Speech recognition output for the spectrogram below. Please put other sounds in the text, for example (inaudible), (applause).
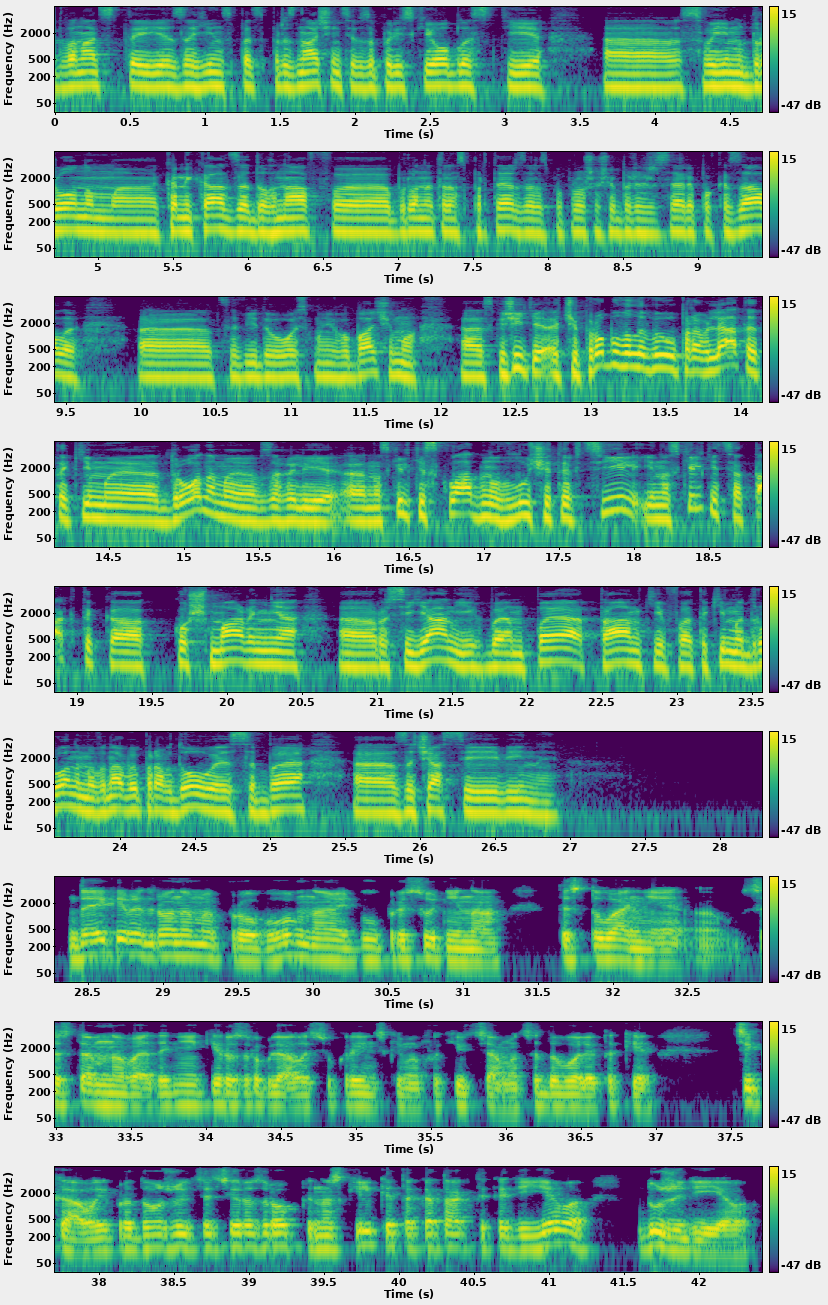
12-й загін спецпризначенців Запорізької області е, своїм дроном е, Камікадзе догнав е, бронетранспортер. Зараз попрошу, щоб режисери показали це відео. Ось ми його бачимо. Скажіть, чи пробували ви управляти такими дронами взагалі? Наскільки складно влучити в ціль, і наскільки ця тактика кошмарення росіян, їх БМП, танків такими дронами вона виправдовує себе за час цієї війни? Деякими дронами пробував, навіть був присутній на тестуванні е, систем наведення, які розроблялись українськими фахівцями. Це доволі таки цікаво і продовжуються ці розробки. Наскільки така тактика дієва, дуже дієва.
